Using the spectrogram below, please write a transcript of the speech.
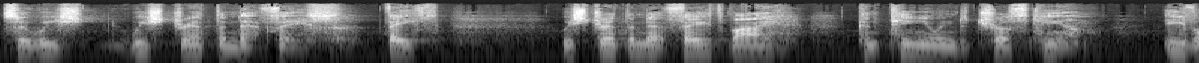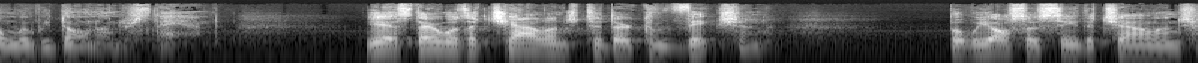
So we, we strengthen that faith. Faith. We strengthen that faith by continuing to trust Him, even when we don't understand. Yes, there was a challenge to their conviction, but we also see the challenge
